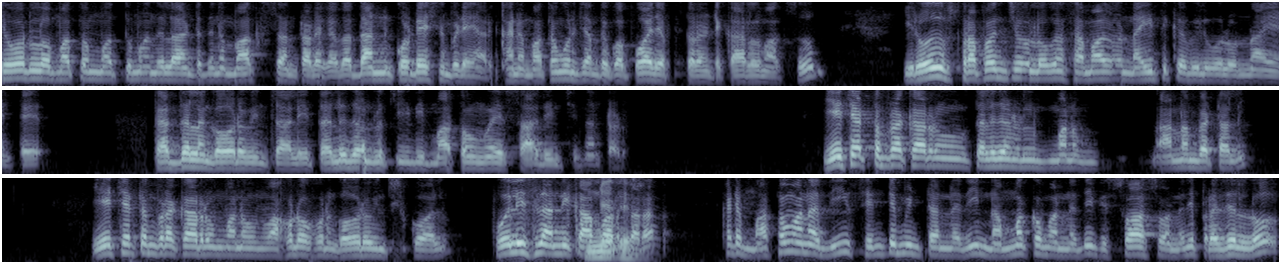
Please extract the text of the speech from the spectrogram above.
చివరిలో మతం మత్తు మంది లాంటిది మార్క్స్ అంటాడు కదా దాన్ని కొటేషన్ పెడేయారు కానీ మతం గురించి ఎంత గొప్పగా చెప్తారంటే కార్ల మార్క్స్ ఈ రోజు ప్రపంచంలో సమాజంలో నైతిక విలువలు ఉన్నాయంటే పెద్దలను గౌరవించాలి తల్లిదండ్రులు ఇది మతమే సాధించింది అంటాడు. ఏ చట్టం ప్రకారం తల్లిదండ్రులు మనం అన్నం పెట్టాలి. ఏ చట్టం ప్రకారం మనం ఒకరొకరిని గౌరవించుకోవాలి? పోలీసులు అన్ని కాపాడతారా అంటే మతం అన్నది సెంటిమెంట్ అన్నది నమ్మకం అన్నది విశ్వాసం అన్నది ప్రజల్లో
